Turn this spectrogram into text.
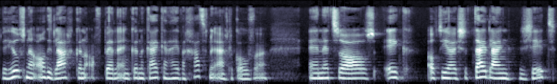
we heel snel al die lagen kunnen afbellen en kunnen kijken, hé, hey, waar gaat het nu eigenlijk over? En net zoals ik op de juiste tijdlijn zit,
